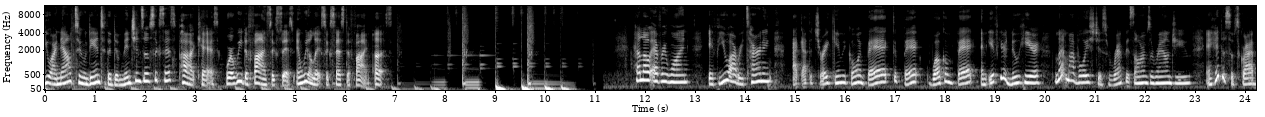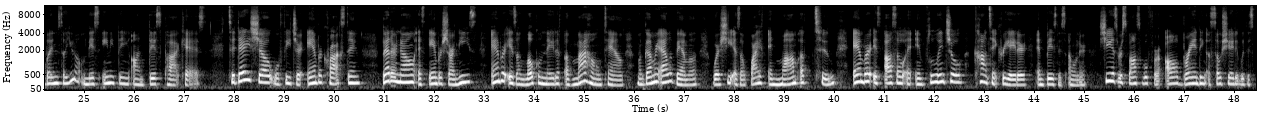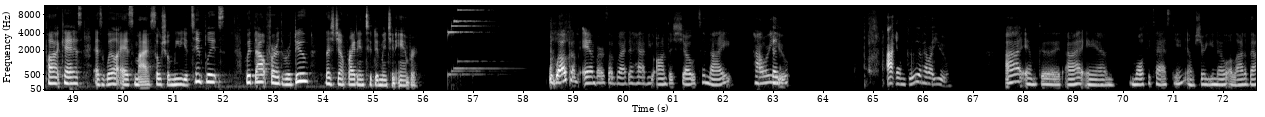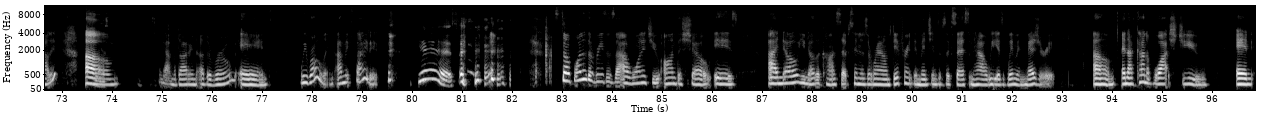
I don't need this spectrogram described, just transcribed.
You are now tuned in to the Dimensions of Success podcast, where we define success and we don't let success define us. Hello, everyone. If you are returning, I got the Drake in me going back to back. Welcome back. And if you're new here, let my voice just wrap its arms around you and hit the subscribe button so you don't miss anything on this podcast. Today's show will feature Amber Croxton, better known as Amber Charnice. Amber is a local native of my hometown, Montgomery, Alabama, where she is a wife and mom of two. Amber is also an influential content creator and business owner. She is responsible for all branding associated with this podcast, as well as my social media templates. Without further ado, let's jump right into Dimension Amber. Welcome, Amber. So glad to have you on the show tonight. How are you? I am good. How about you? I am good. I am multitasking. I'm sure you know a lot about it. Um, I got my daughter in the other room and we rolling. I'm excited. Yes. So one of the reasons that I wanted you on the show is I know you know the concept centers around different dimensions of success and how we as women measure it. Um, and I've kind of watched you, and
